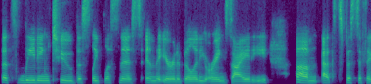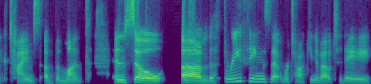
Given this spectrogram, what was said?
that's leading to the sleeplessness and the irritability or anxiety um, at specific times of the month. And so um, the three things that we're talking about today,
